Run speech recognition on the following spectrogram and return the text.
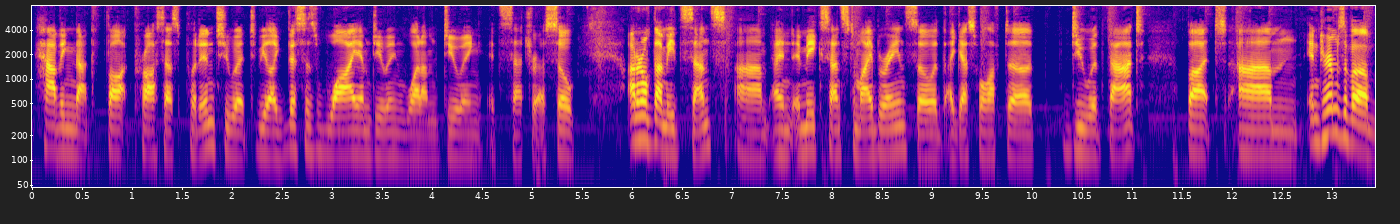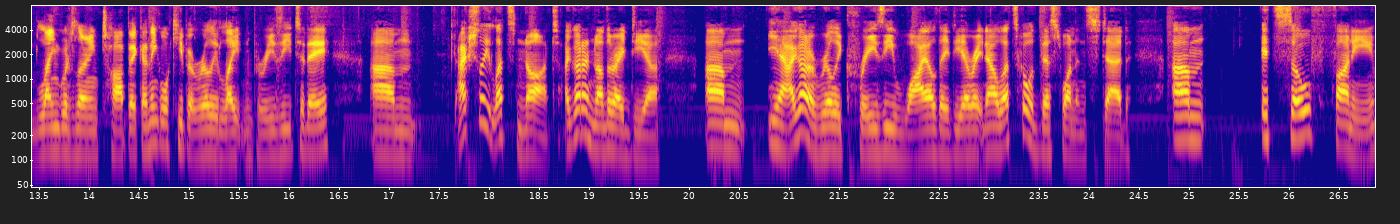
having that thought process put into it to be like, this is why I'm doing what I'm doing, etc. So I don't know if that made sense. Um, and it makes sense to my brain. So I guess we'll have to do with that. But um, in terms of a language learning topic, I think we'll keep it really light and breezy today. Um, actually, let's not. I got another idea. Um, yeah, I got a really crazy, wild idea right now. Let's go with this one instead. Um, it's so funny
